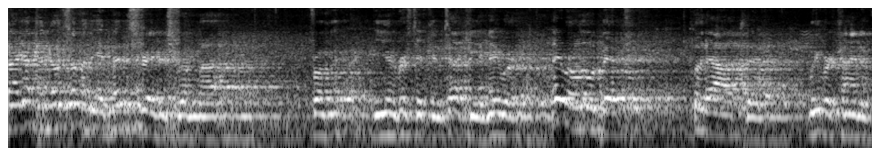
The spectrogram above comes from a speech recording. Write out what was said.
I got to know some of the administrators from uh, from the University of Kentucky, and they were they were a little bit put out that we were kind of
